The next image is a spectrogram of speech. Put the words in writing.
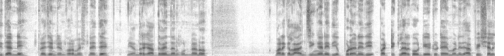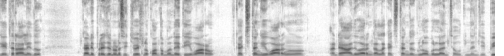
ఇదండి ప్రజెంట్ ఇన్ఫర్మేషన్ అయితే. మీ అందరికీ అర్థమైంది అనుకుంటున్నాను. మనకి లాంచింగ్ అనేది ఎప్పుడు అనేది పర్టికులర్గా డే టు టైం అనేది అఫీషియల్గా అయితే రాలేదు. కానీ ప్రజెంట్ ఉన్న సిచ్యువేషన్లో కొంతమంది అయితే ఈ వారం ఖచ్చితంగా ఈ వారం అంటే ఆదివారం కల్లా ఖచ్చితంగా గ్లోబల్ లాంచ్ అవుతుందని చెప్పి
